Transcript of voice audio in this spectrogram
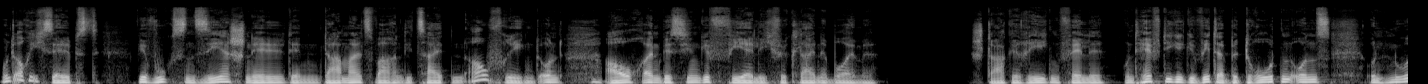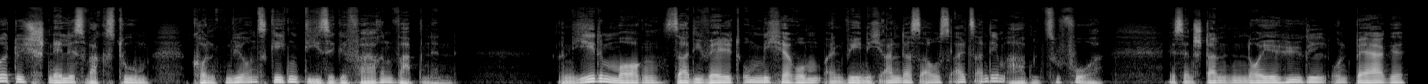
und auch ich selbst wir wuchsen sehr schnell, denn damals waren die Zeiten aufregend und auch ein bisschen gefährlich für kleine Bäume. Starke Regenfälle und heftige Gewitter bedrohten uns, und nur durch schnelles Wachstum konnten wir uns gegen diese Gefahren wappnen. An jedem Morgen sah die Welt um mich herum ein wenig anders aus als an dem Abend zuvor. Es entstanden neue Hügel und Berge,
